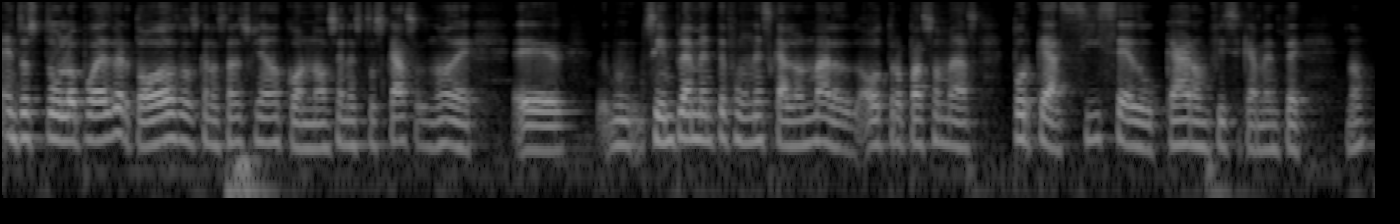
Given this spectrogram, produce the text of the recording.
entonces tú lo puedes ver, todos los que nos están escuchando conocen estos casos, ¿no? De eh, simplemente fue un escalón malo, otro paso más, porque así se educaron físicamente, ¿no?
